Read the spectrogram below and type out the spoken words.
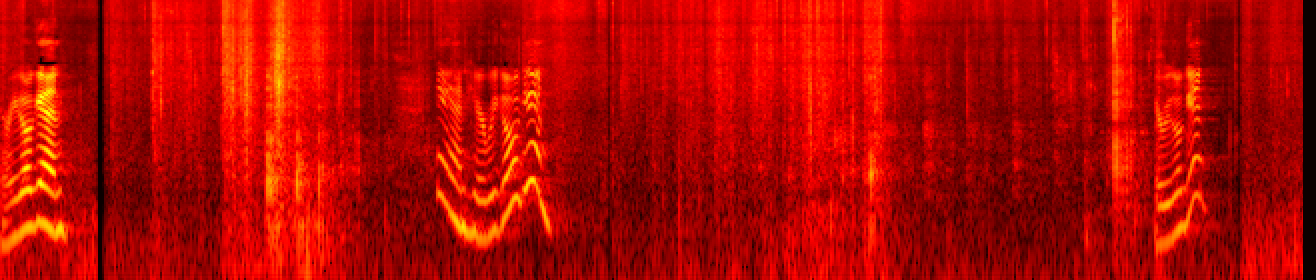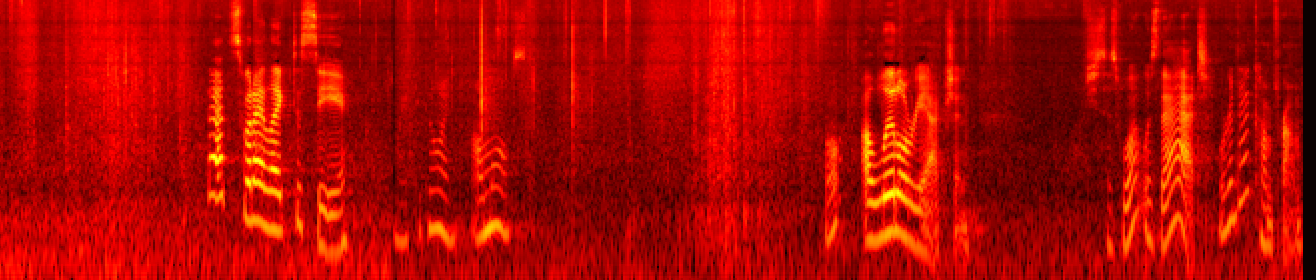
Here we go again. And here we go again. Here we go again. That's what I like to see. Might be going, almost. Oh, a little reaction. She says, what was that? Where did that come from?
